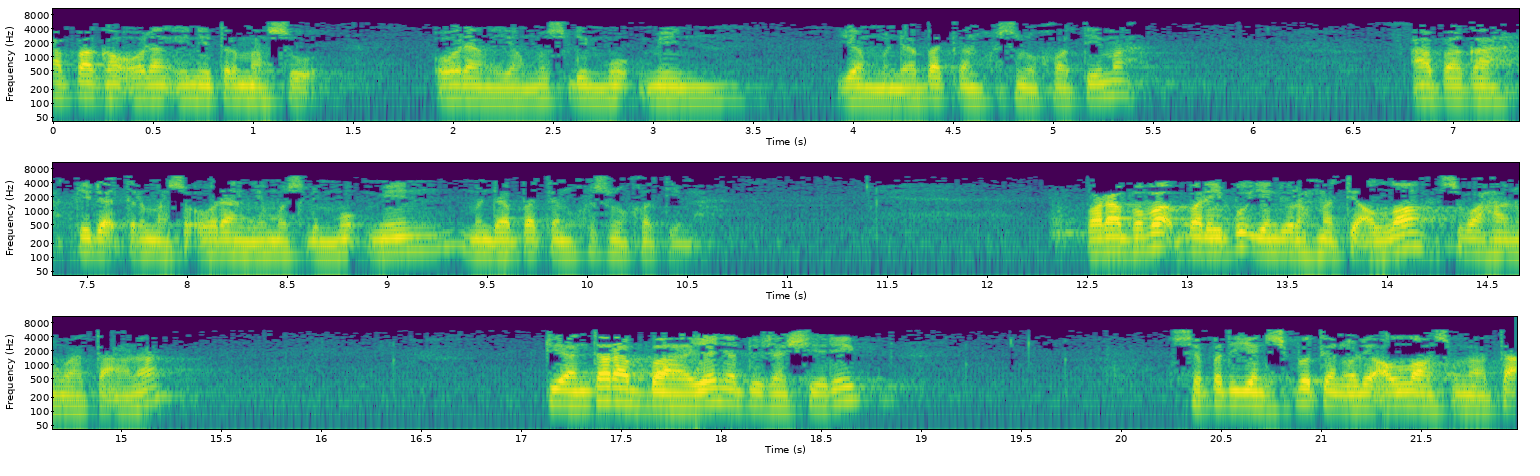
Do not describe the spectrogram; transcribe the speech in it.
Apakah orang ini termasuk orang yang muslim mukmin yang mendapatkan husnul khotimah? Apakah tidak termasuk orang yang muslim mukmin mendapatkan husnul khotimah? Para bapak, para ibu yang dirahmati Allah Subhanahu wa taala, di antara bahayanya dosa syirik seperti yang disebutkan oleh Allah SWT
